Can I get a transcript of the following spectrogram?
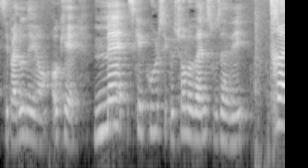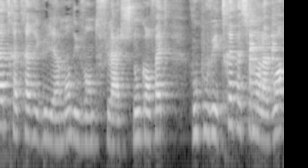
c'est pas donné, hein. Ok. Mais ce qui est cool, c'est que sur Lovens, vous avez très très très régulièrement des ventes flash. Donc en fait, vous pouvez très facilement l'avoir.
